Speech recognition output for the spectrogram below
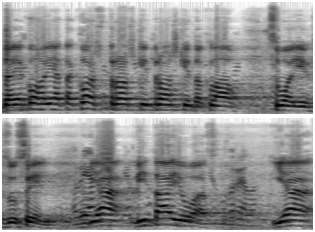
до якого я також трошки трошки доклав своїх зусиль. Я вітаю вас. Я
